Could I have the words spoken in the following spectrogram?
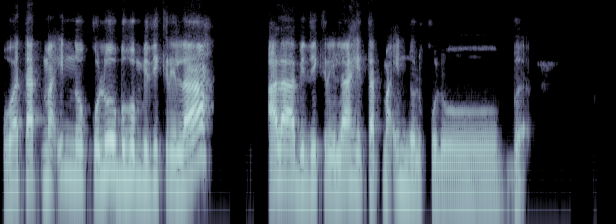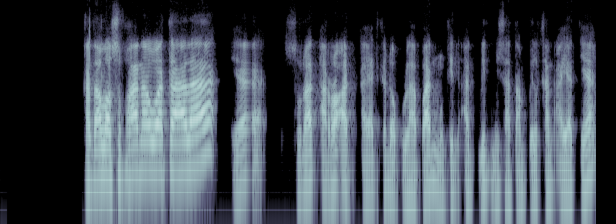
wa tatma'innu qulubuhum bidzikrillah ala bidzikrillah tatma'innul qulub. Kata Allah Subhanahu wa taala, ya, surat Ar-Ra'd ayat ke-28 mungkin admin bisa tampilkan ayatnya.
